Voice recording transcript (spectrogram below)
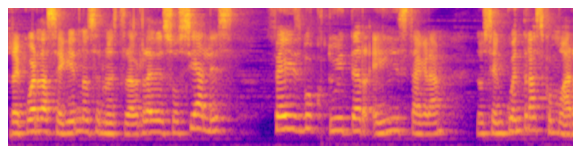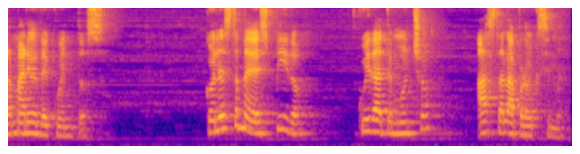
Recuerda seguirnos en nuestras redes sociales, Facebook, Twitter e Instagram. Nos encuentras como Armario de Cuentos. Con esto me despido. Cuídate mucho. Hasta la próxima.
